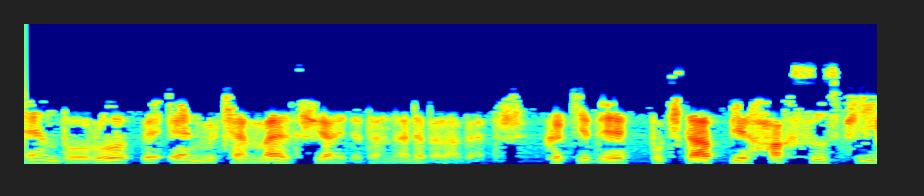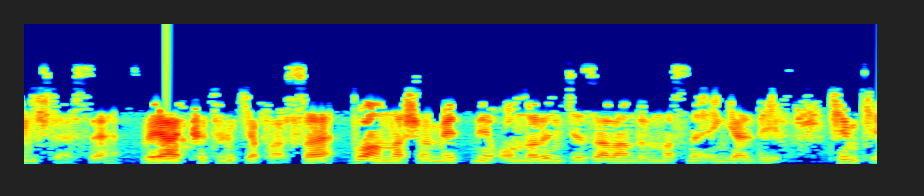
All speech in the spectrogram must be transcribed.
en doğru ve en mükemmel riayet edenlerle beraberdir. 47. Bu kitap bir haksız fiil işlerse veya kötülük yaparsa bu anlaşma metni onların cezalandırılmasına engel değildir. Kim ki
